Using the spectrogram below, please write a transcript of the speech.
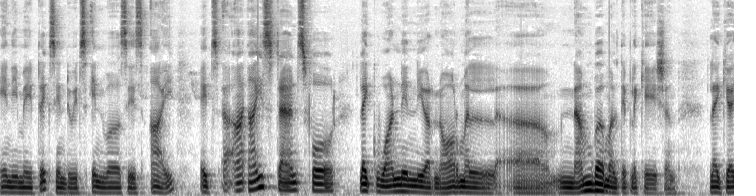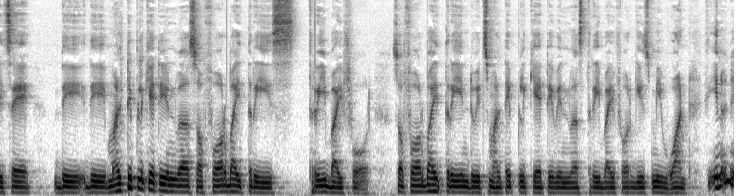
Any matrix into its inverse is i. It's uh, i stands for like 1 in your normal um, number multiplication. Like i say the the multiplicative inverse of 4 by 3 is 3 by 4 So 4 by 3 into its multiplicative inverse 3 by 4 gives me 1. You know,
